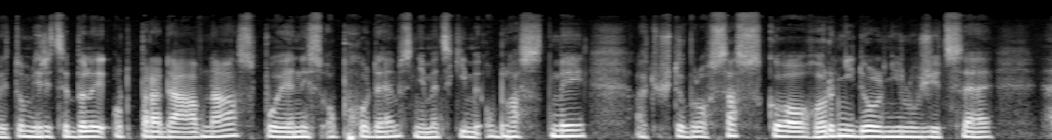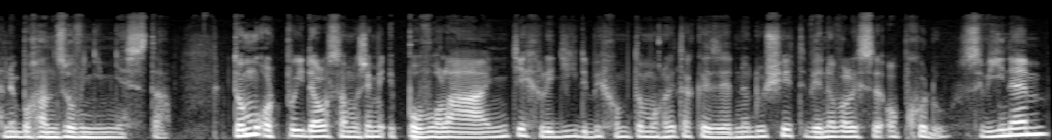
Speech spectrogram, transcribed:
Litoměřice byly od pradávna spojeny s obchodem s německými oblastmi, ať už to bylo Sasko, Horní dolní Lužice nebo Hanzovní města. Tomu odpovídalo samozřejmě i povolání těch lidí, kdybychom to mohli také zjednodušit. Věnovali se obchodu s vínem,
